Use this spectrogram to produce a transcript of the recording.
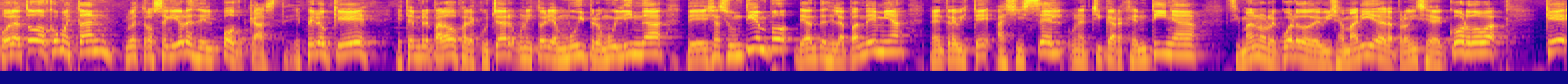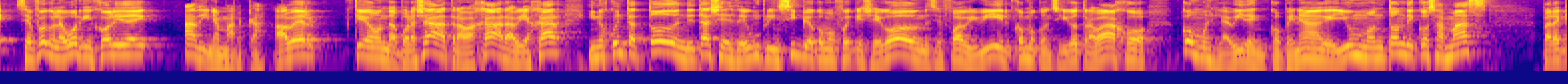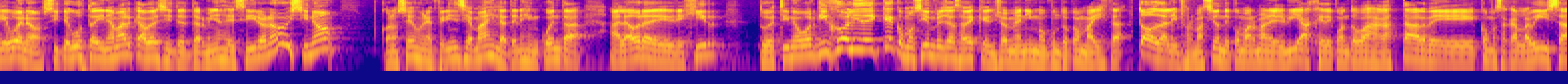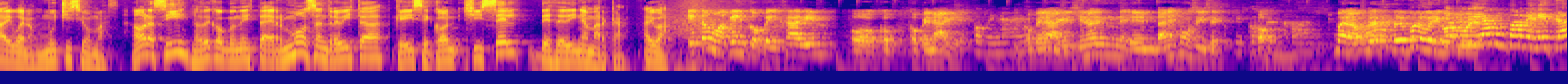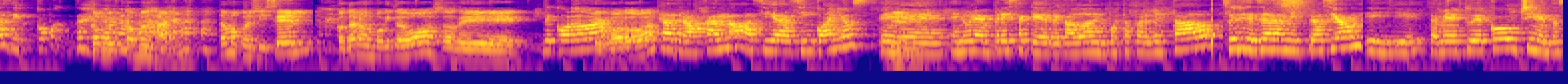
Hola a todos, ¿cómo están nuestros seguidores del podcast? Espero que estén preparados para escuchar una historia muy pero muy linda de ya hace un tiempo, de antes de la pandemia. La entrevisté a Giselle, una chica argentina, si mal no recuerdo, de Villa María, de la provincia de Córdoba, que se fue con la Working Holiday a Dinamarca. A ver qué onda por allá, a trabajar, a viajar, y nos cuenta todo en detalle desde un principio cómo fue que llegó, dónde se fue a vivir, cómo consiguió trabajo, cómo es la vida en Copenhague y un montón de cosas más para que, bueno, si te gusta Dinamarca, a ver si te terminas de decidir o no, y si no, conoces una experiencia más y la tenés en cuenta a la hora de elegir tu destino Working Holiday, que como siempre ya sabes que en yomeanimo.com ahí está toda la información de cómo armar el viaje, de cuánto vas a gastar, de cómo sacar la visa y bueno, muchísimo más. Ahora sí, los dejo con esta hermosa entrevista que hice con Giselle desde Dinamarca. Ahí va. Estamos acá en Copenhague o Co Copenhague. Copenhague. Copenhague. Si no en, en danés, ¿cómo se dice? Copenhague. Bueno, Ah, de- después lo Te averiguamos. olvidás un par de letras y Copa- Copen- Copenhagen. Estamos con Giselle. Contanos un poquito de vos. Sos de, de Córdoba. de Córdoba. Estaba trabajando hacía cinco años eh, en una empresa que recaudaba impuestos para el Estado. Soy licenciada en Administración y también estudié coaching, entonces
